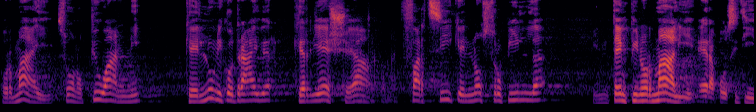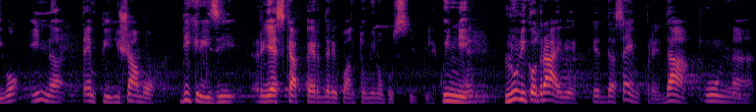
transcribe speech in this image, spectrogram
ormai sono più anni che è l'unico driver che riesce a far sì che il nostro PIL in tempi normali era positivo, in tempi diciamo, di crisi riesca a perdere quanto meno possibile. Quindi l'unico driver che da sempre dà un,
